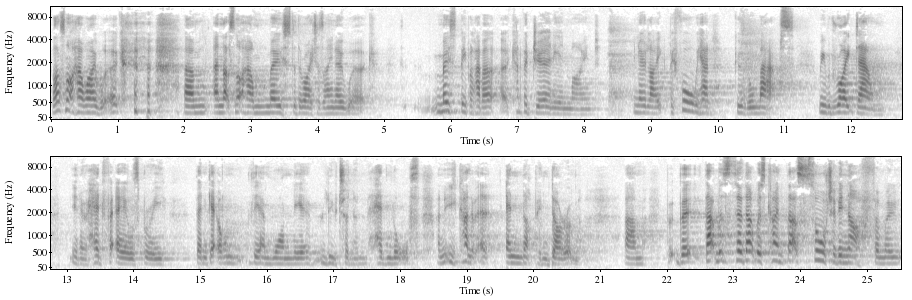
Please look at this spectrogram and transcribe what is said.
Well, that's not how I work, um, and that's not how most of the writers I know work most people have a, a kind of a journey in mind. You know, like before we had Google Maps, we would write down, you know, head for Aylesbury, then get on the M1 near Luton and head north, and you kind of end up in Durham. Um, but, but that was so that was kind of, that's sort of enough for mo-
